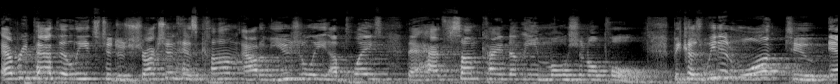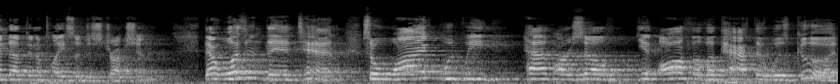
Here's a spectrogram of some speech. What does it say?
every path that leads to destruction has come out of usually a place that had some kind of emotional pull. Because we didn't want to end up in a place of destruction. That wasn't the intent. So why would we have ourselves get off of a path that was good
